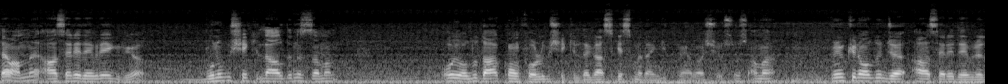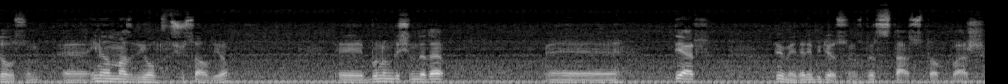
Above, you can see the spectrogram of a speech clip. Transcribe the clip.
devamlı ASR devreye giriyor. Bunu bu şekilde aldığınız zaman o yolu daha konforlu bir şekilde gaz kesmeden gitmeye başlıyorsunuz. Ama mümkün olduğunca ASR devrede olsun. E, inanılmaz bir yol tutuşu sağlıyor. E, bunun dışında da e, diğer düğmeleri biliyorsunuzdur. Start stop var.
